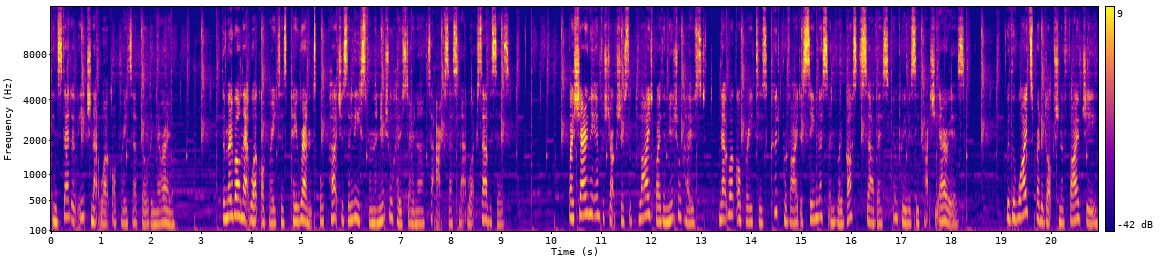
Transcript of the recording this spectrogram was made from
instead of each network operator building their own. The mobile network operators pay rent or purchase a lease from the neutral host owner to access network services. By sharing the infrastructure supplied by the neutral host, network operators could provide a seamless and robust service in previously patchy areas. With the widespread adoption of 5G,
